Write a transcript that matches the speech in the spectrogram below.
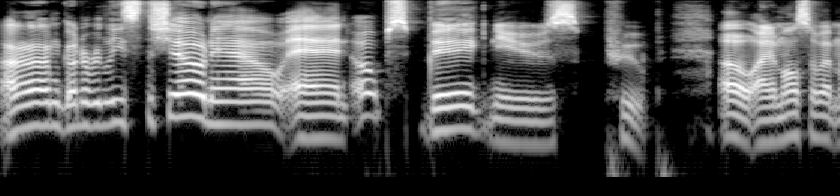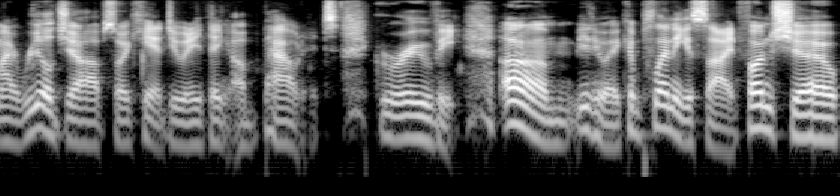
I'm going to release the show now and oops big news poop. Oh, I'm also at my real job, so I can't do anything about it. Groovy. Um, anyway, complaining aside, fun show.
